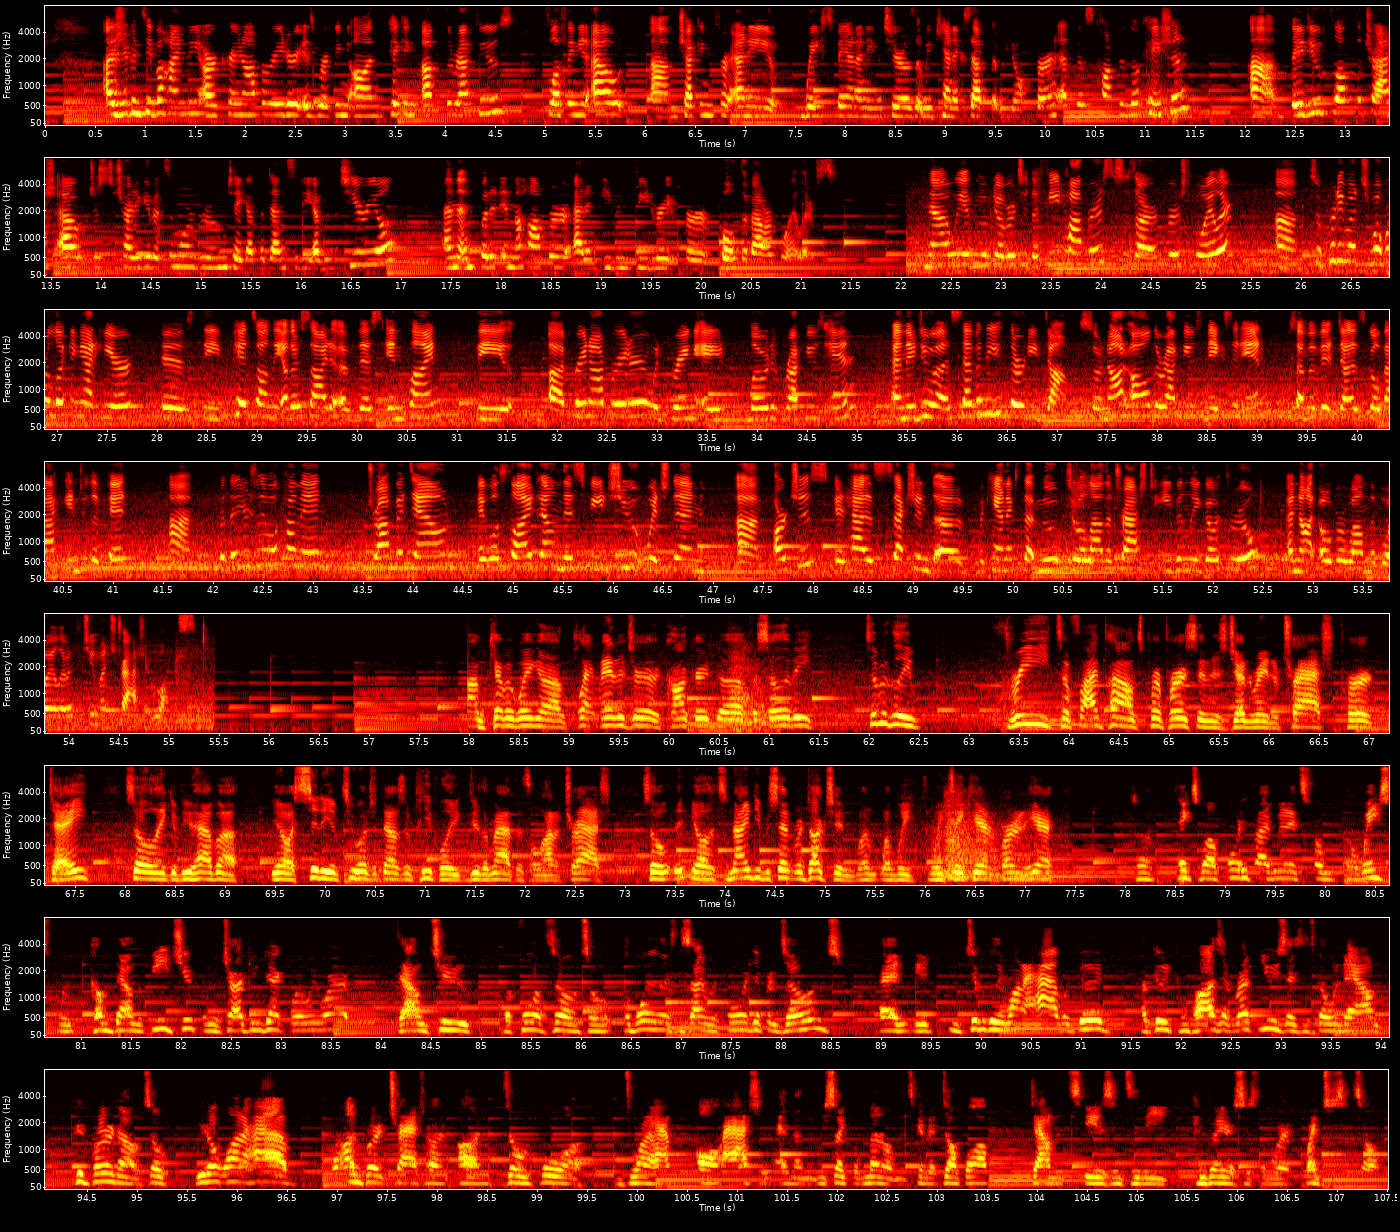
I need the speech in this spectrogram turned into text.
As you can see behind me, our crane operator is working on picking up the refuse, fluffing it out, um, checking for any waste ban, any materials that we can't accept that we don't burn at this Concord location. Um, they do fluff the trash out just to try to give it some more room, take out the density of the material, and then put it in the hopper at an even feed rate for both of our boilers. Now we have moved over to the feed hoppers. This is our first boiler. Um, so pretty much what we're looking at here is the pits on the other side of this incline. The uh, crane operator would bring a load of refuse in and they do a 70-30 dump. So not all the refuse makes it in. Some of it does go back into the pit, um, but they usually will come in, drop it down, it will slide down this feed chute, which then um, arches. It has sections of mechanics that move to allow the trash to evenly go through and not overwhelm the boiler with too much trash at once. I'm Kevin Wing, uh, plant manager at Concord uh, facility. Typically, three to five pounds per person is generated of trash per day. So like if you have a, you know, a city of 200,000 people, you can do the math, that's a lot of trash. So, you know, it's 90% reduction when, when we, we take care and burn it here. So it takes about 45 minutes from the waste would come down the feed chute from the charging deck where we were down to the fourth zone. So the boiler is designed with four different zones and you, you typically want to have a good a good composite refuse as it's going down, good burnout. So you don't want to have unburnt trash on, on zone four you want to have all ash and, and, then the recycled metal that's going to dump off down the stairs into the conveyor system where it quenches itself.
